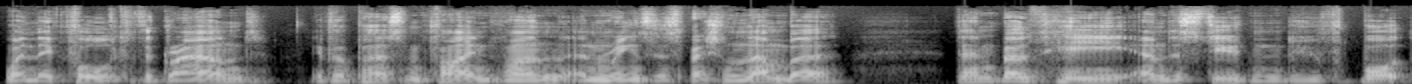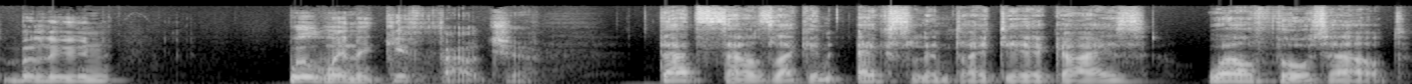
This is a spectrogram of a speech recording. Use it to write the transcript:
When they fall to the ground, if a person finds one and rings a special number, then both he and the student who've bought the balloon will win a gift voucher. That sounds like an excellent idea, guys. Well thought out.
